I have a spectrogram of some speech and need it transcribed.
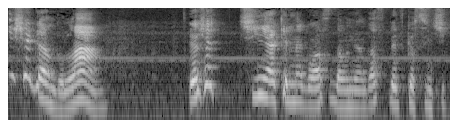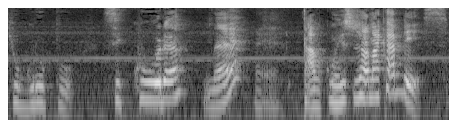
E chegando lá, eu já tinha aquele negócio da União das Pretas que eu senti que o grupo se cura, né? Tava com isso já na cabeça.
